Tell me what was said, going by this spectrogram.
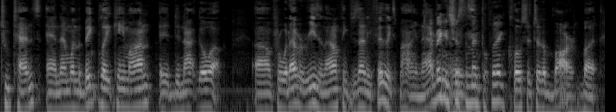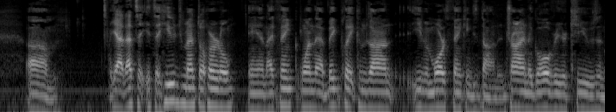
two tens, and then when the big plate came on, it did not go up. Um, for whatever reason, I don't think there's any physics behind that. I think it's just a mental thing. closer to the bar, but um, yeah, that's a it's a huge mental hurdle, and I think when that big plate comes on, even more thinking's done, and trying to go over your cues and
